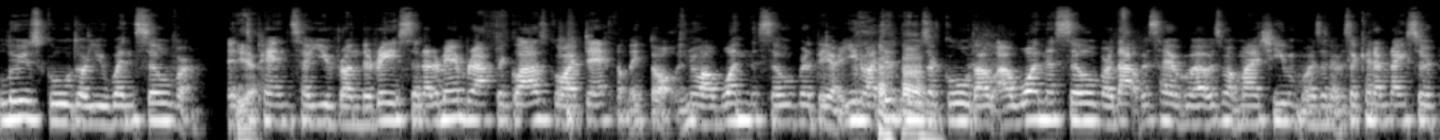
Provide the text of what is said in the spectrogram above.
lose gold or you win silver. It yeah. depends how you run the race. And I remember after Glasgow, I definitely thought, no, I won the silver there. You know, I didn't lose a gold. I, I won the silver. That was how that was what my achievement was, and it was a kind of nicer,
